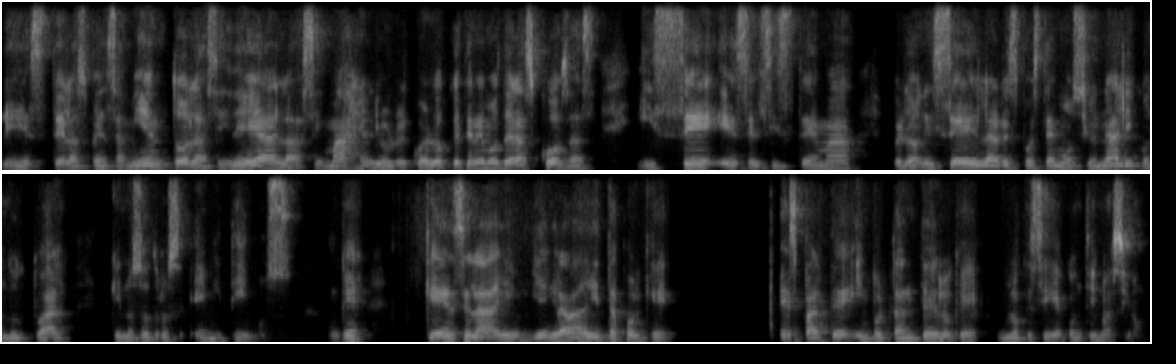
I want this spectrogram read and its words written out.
este, los pensamientos, las ideas, las imágenes, los recuerdos que tenemos de las cosas, y C es el sistema, perdón, y C es la respuesta emocional y conductual que nosotros emitimos. ¿Ok? Quédensela ahí bien grabadita porque es parte importante de lo que, lo que sigue a continuación.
